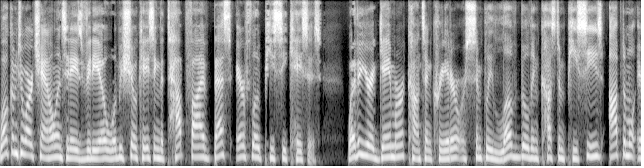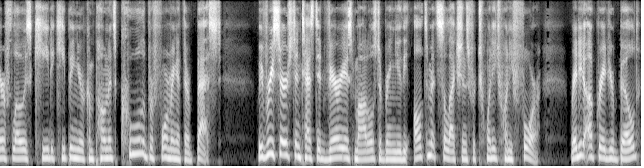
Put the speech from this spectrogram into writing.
Welcome to our channel. In today's video, we'll be showcasing the top 5 best Airflow PC cases. Whether you're a gamer, content creator, or simply love building custom PCs, optimal airflow is key to keeping your components cool and performing at their best. We've researched and tested various models to bring you the ultimate selections for 2024. Ready to upgrade your build?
